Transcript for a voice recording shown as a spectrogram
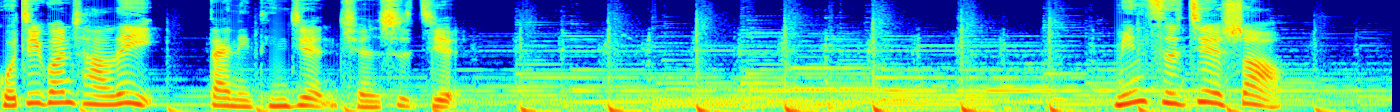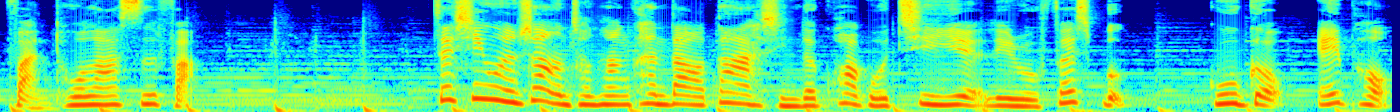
国际观察力带你听见全世界。名词介绍：反托拉斯法。在新闻上常常看到大型的跨国企业，例如 Facebook、Google、Apple，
